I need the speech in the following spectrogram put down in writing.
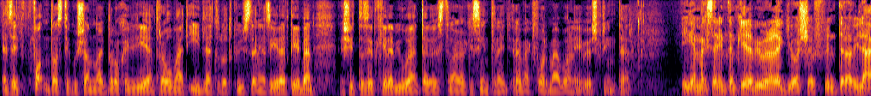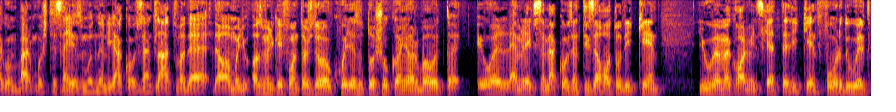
ez egy fantasztikusan nagy dolog, hogy ilyen traumát így le tudott küzdeni az életében, és itt azért Caleb Juvent előzte meg, aki szintén egy remek formában lévő sprinter. Igen, meg szerintem Ewan a leggyorsabb sprinter a világon, bár most ezt nehéz mondani Jakobsent látva, de, de az mondjuk egy fontos dolog, hogy az utolsó kanyarba ott, jól emlékszem, Jakobsen 16-ként, Juve meg 32-ként fordult,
